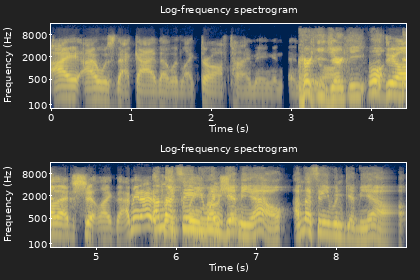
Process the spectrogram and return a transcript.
I I was that guy that would like throw off timing and, and do Herky all- jerky. Well, do all that- that shit like that. I mean, I had a I'm pretty not saying you wouldn't get me out. I'm not saying you wouldn't get me out.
